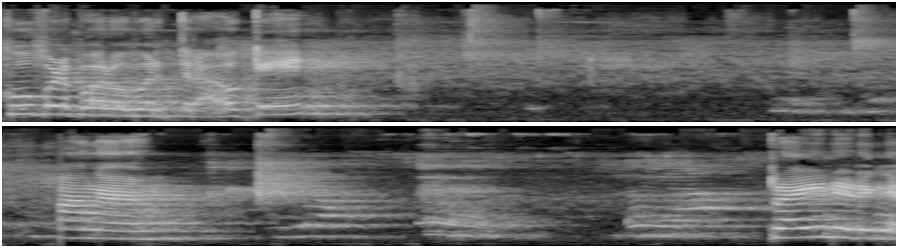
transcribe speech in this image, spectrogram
கூப்பிட போகிற ஒவ்வொருத்தரா ஓகே வாங்க. ட்ரெயின் எடுங்க.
